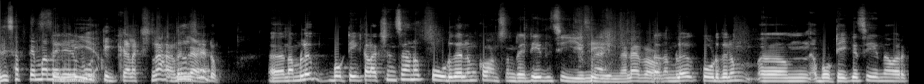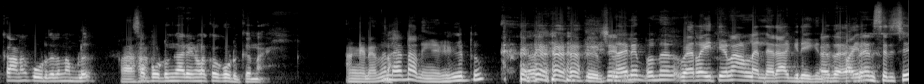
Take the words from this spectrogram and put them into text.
ഇത് സത്യം പറഞ്ഞാൽ ബുട്ടിക് കളക്ഷൻ ആണ് തീർച്ചയായിട്ടും. നമ്മൾ ബൊട്ടീക്ക് കളക്ഷൻസ് ആണ് കൂടുതലും കോൺസെൻട്രേറ്റ് ചെയ്ത് ചെയ്യുന്നത്. നമ്മൾ കൂടുതലും ബൊട്ടീക്ക് ചെയ്യുന്നവർക്കാണ് കൂടുതലും നമ്മൾ സപ്പോർട്ടും കാര്യങ്ങളൊക്കെ കൊടുക്കുന്നത്. അങ്ങനെയൊന്നും കേട്ടോ നിങ്ങൾക്ക് കിട്ടും. എന്തായാലും ഒന്ന് വെറൈറ്റികളാണല്ലോ എല്ലാവരും ആഗ്രഹിക്കുന്നത്. അതിനനുസരിച്ച്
